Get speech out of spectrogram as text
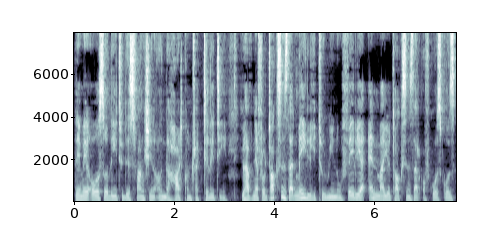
They may also lead to dysfunction on the heart contractility. You have nephrotoxins that may lead to renal failure and myotoxins that of course cause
